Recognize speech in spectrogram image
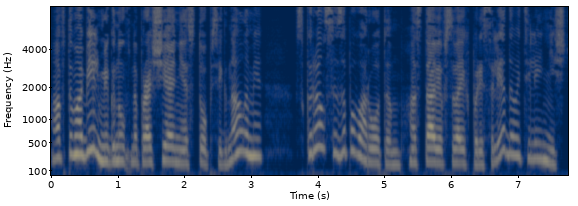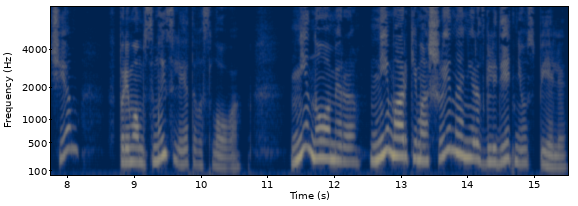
автомобиль, мигнув на прощание стоп-сигналами, скрылся за поворотом, оставив своих преследователей ни с чем в прямом смысле этого слова. Ни номера, ни марки машины они разглядеть не успели.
